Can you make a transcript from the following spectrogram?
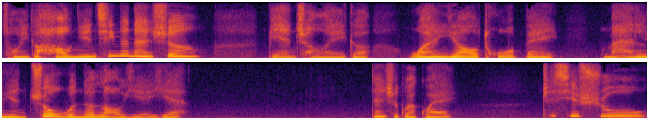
从一个好年轻的男生，变成了一个弯腰驼背、满脸皱纹的老爷爷。但是乖乖，这些书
